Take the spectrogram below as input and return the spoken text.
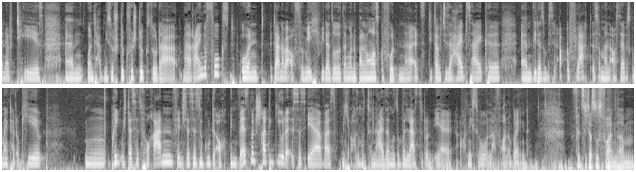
NFTs ähm, und habe mich so Stück für Stück so da mal reingefuchst und dann aber auch für mich wieder so, sagen eine Balance gefunden, ne? als die, glaube ich, dieser Hype-Cycle ähm, wieder so ein bisschen abgeflacht ist und man auch selbst gemerkt hat, okay, hm, bringt mich das jetzt voran? Finde ich das jetzt eine gute auch Investmentstrategie oder ist das eher was mich auch emotional, sagen wir so, belastet und eher auch nicht so nach vorne bringt? Witzig, dass du es vorhin ähm,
